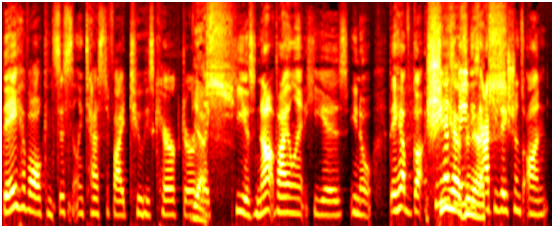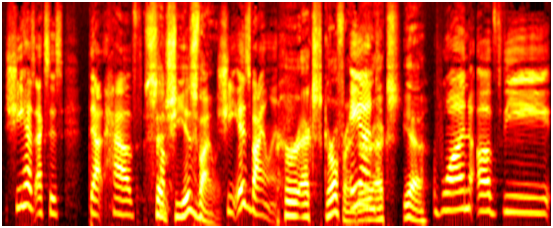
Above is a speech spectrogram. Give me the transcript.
they have all consistently testified to his character. Like Yes. he is not violent. He is, you know, they have got. She, She has, has made these ex- accusations on. She has exes that have said come- she is violent. she is violent. her ex girlfriend, her ex, yeah. One of the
